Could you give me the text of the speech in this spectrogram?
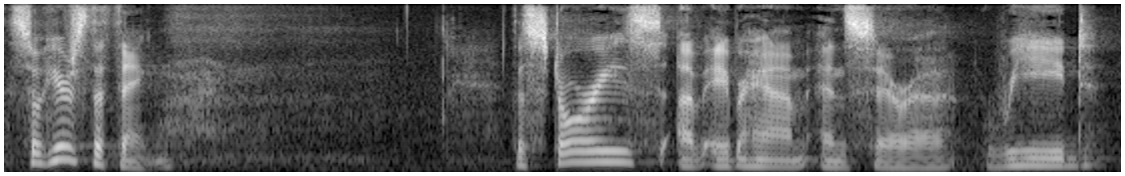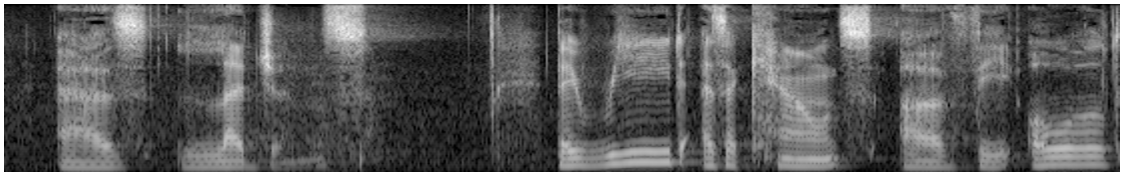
So here's the thing the stories of Abraham and Sarah read as legends. They read as accounts of the old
